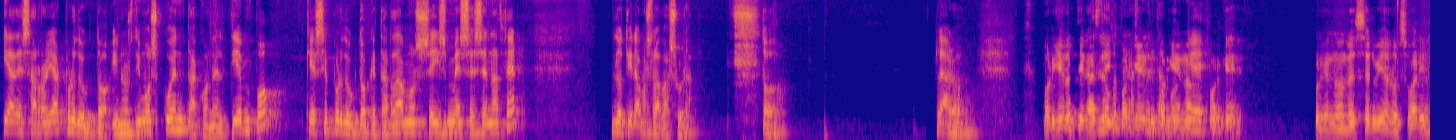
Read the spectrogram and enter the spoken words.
y a desarrollar producto. Y nos dimos cuenta con el tiempo que ese producto que tardamos seis meses en hacer, lo tiramos a la basura. Todo. Claro. ¿Por qué lo tiraste? ¿Por, qué, no, ¿Por qué? ¿Porque no le servía al usuario?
